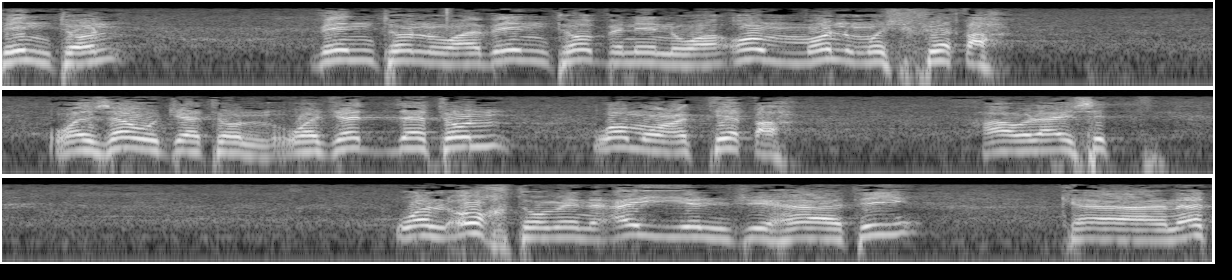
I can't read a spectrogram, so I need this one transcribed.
بنت بنت وبنت ابن وأم مشفقة وزوجة وجدة ومعتقة. هؤلاء ست. والأخت من أي الجهات كانت؟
